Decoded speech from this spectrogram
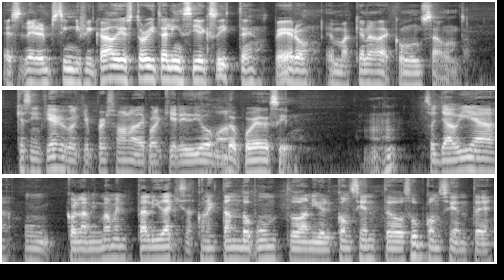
es, el significado y storytelling sí existe, pero es más que nada es como un sound. Que significa que cualquier persona de cualquier idioma... Lo puede decir. Eso ya había un, con la misma mentalidad, quizás conectando puntos a nivel consciente o subconsciente,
